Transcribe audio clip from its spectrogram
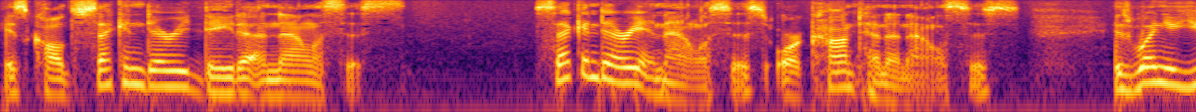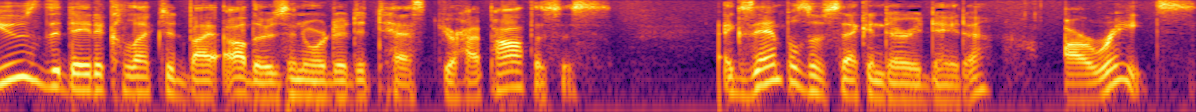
is called secondary data analysis. Secondary analysis, or content analysis, is when you use the data collected by others in order to test your hypothesis. Examples of secondary data are rates.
